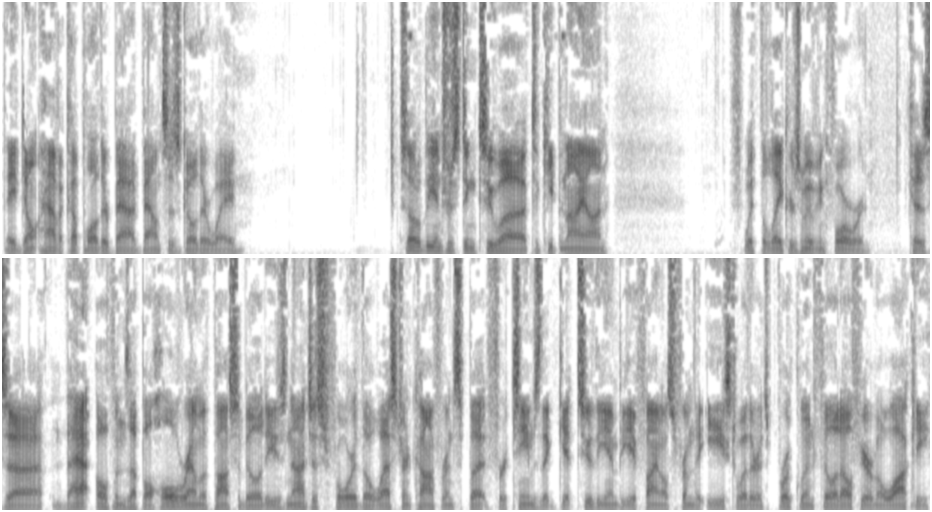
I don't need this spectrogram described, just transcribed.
they don't have a couple other bad bounces go their way. So it'll be interesting to uh, to keep an eye on with the Lakers moving forward because uh, that opens up a whole realm of possibilities, not just for the Western Conference, but for teams that get to the NBA Finals from the East, whether it's Brooklyn, Philadelphia, or Milwaukee.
